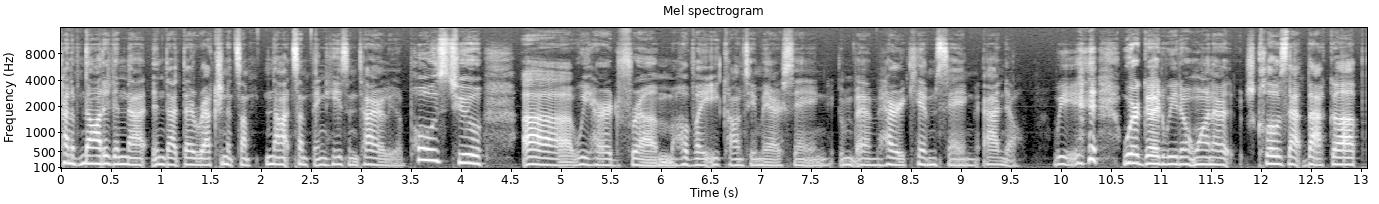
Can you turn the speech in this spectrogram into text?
kind of nodded in that in that direction. It's some, not something he's entirely opposed to. Uh, we heard from Hawaii County Mayor saying, um, Harry Kim saying, "Ah, no." We we're good. We don't want to close that back up.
